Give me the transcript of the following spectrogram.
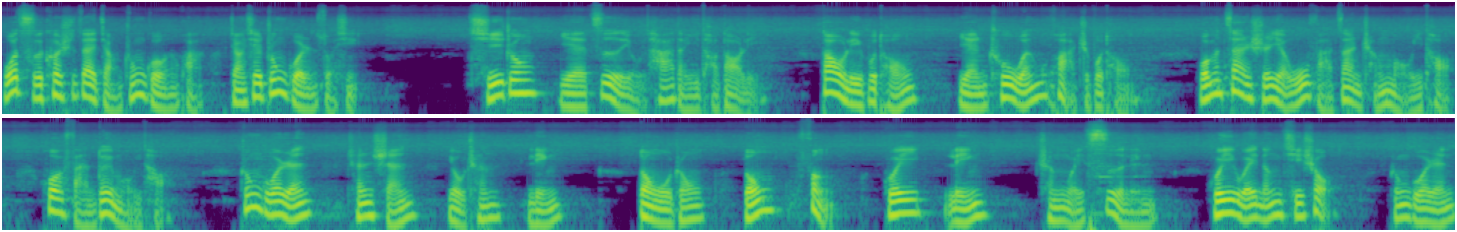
我此刻是在讲中国文化，讲些中国人所信，其中也自有他的一套道理。道理不同，演出文化之不同。我们暂时也无法赞成某一套，或反对某一套。中国人称神，又称灵。动物中，龙凤、龟、灵，称为四灵。龟为能其寿，中国人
